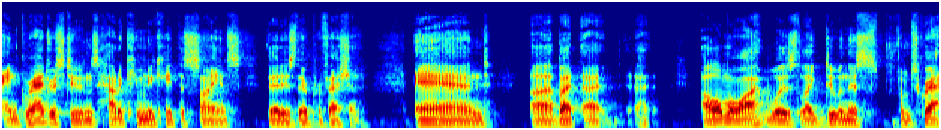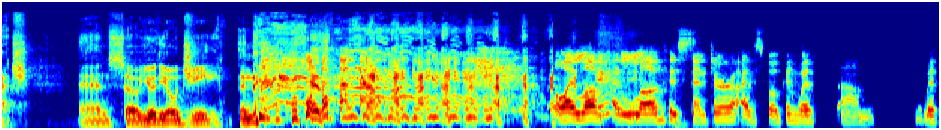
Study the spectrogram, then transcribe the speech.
and graduate students how to communicate the science that is their profession. And, uh, but uh, Aomawa was like doing this from scratch. And so you're the OG. well, I love I love his center. I've spoken with um, with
